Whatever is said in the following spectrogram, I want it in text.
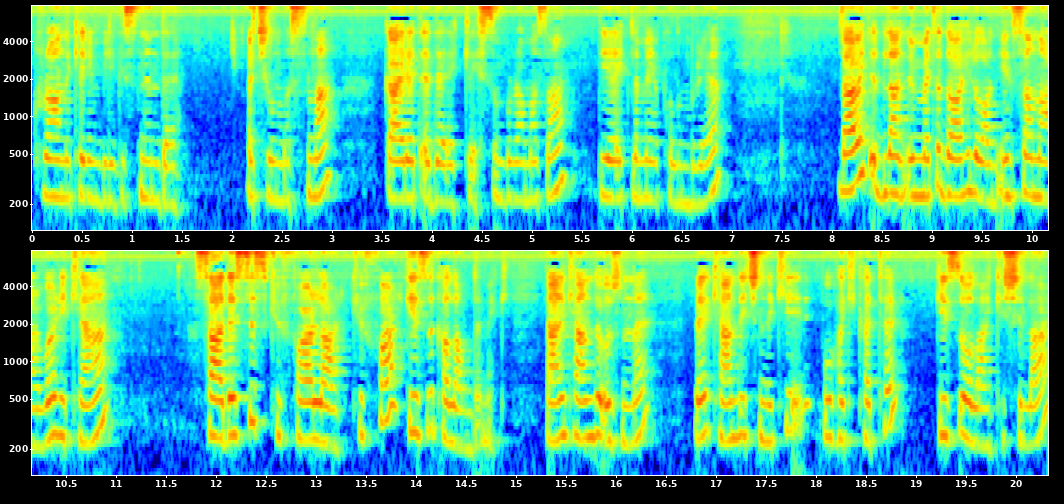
Kur'an-ı Kerim bilgisinin de açılmasına gayret ederek geçsin bu Ramazan diye ekleme yapalım buraya. Davet edilen ümmete dahil olan insanlar var iken sadetsiz küffarlar, küffar gizli kalan demek. Yani kendi özüne ve kendi içindeki bu hakikate gizli olan kişiler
